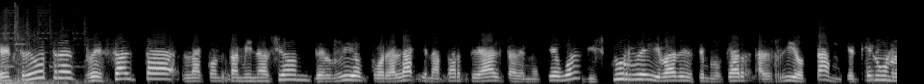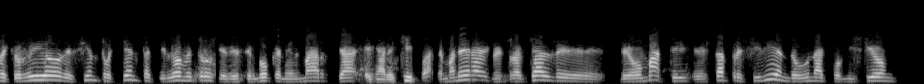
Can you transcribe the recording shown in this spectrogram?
Entre otras, resalta la contaminación del río Coralac en la parte alta de Moquegua, discurre y va a desembocar al río Tam, que tiene un recorrido de 180 kilómetros que desemboca en el mar ya en Arequipa. De manera que nuestro alcalde de Omati está presidiendo una comisión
